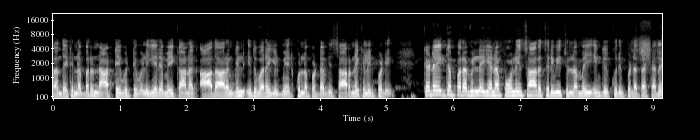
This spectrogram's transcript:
சந்தேக நபர் நாட்டை விட்டு வெளியேறமைக்கான ஆதாரங்கள் இதுவரையில் மேற்கொள்ளப்பட்ட விசாரணைகளின்படி கிடைக்கப்பெறவில்லை என போலீசார் தெரிவித்துள்ளமை இங்கு குறிப்பிடத்தக்கது.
